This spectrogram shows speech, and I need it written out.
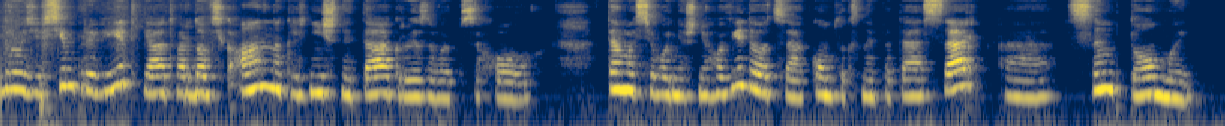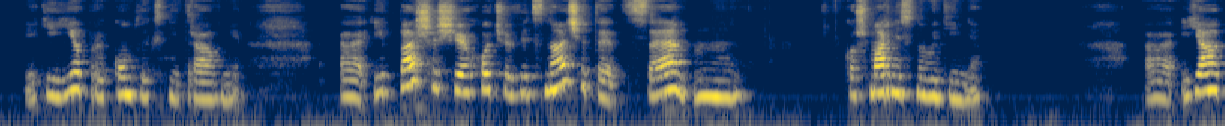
Друзі, всім привіт! Я Твардовська Анна, клінічний та кризовий психолог. Тема сьогоднішнього відео це комплексний ПТСР, е, симптоми, які є при комплексній травмі. Е, І перше, що я хочу відзначити, це кошмарні сновидіння. Е, Як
